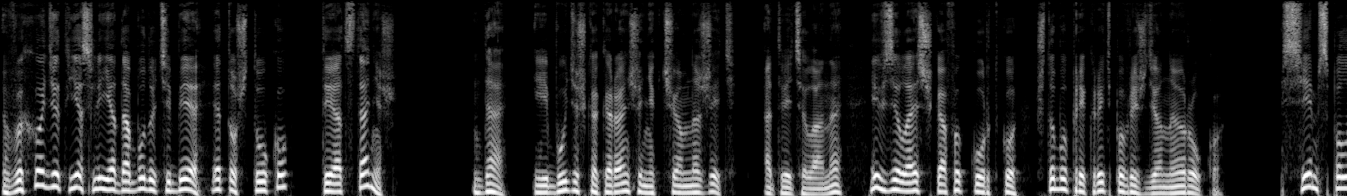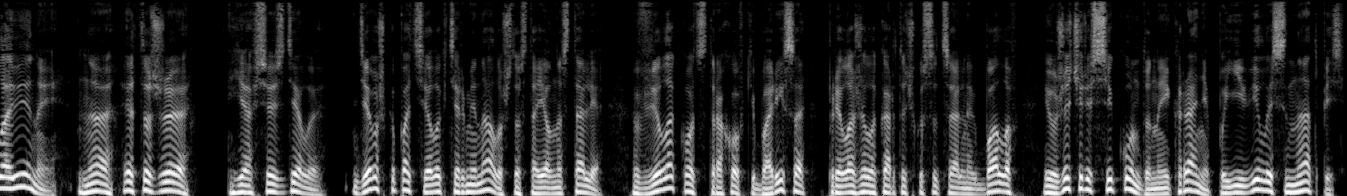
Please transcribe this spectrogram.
«выходит, если я добуду тебе эту штуку, ты отстанешь?» «Да, и будешь, как и раньше, никчемно жить», — ответила она и взяла из шкафа куртку, чтобы прикрыть поврежденную руку. «Семь с половиной, но это же...» «Я все сделаю». Девушка подсела к терминалу, что стоял на столе, ввела код страховки Бориса, приложила карточку социальных баллов, и уже через секунду на экране появилась надпись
